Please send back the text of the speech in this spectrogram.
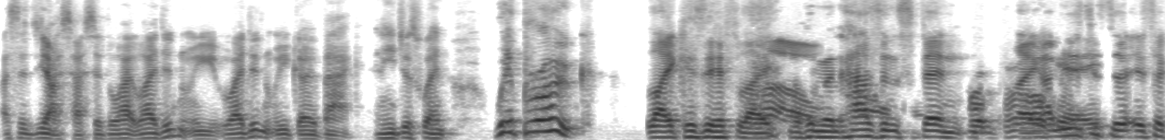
I said, yes. I said, why, why didn't we, why didn't we go back? And he just went, we're broke, like as if like Oh, government hasn't spent. We're Like, I mean, it's just a, it's a,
